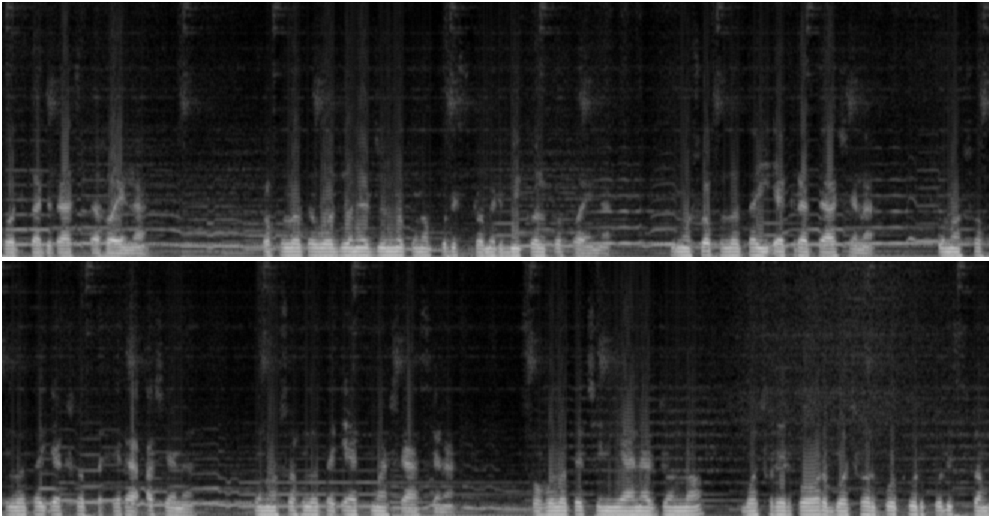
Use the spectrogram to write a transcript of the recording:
শর্টকাট রাস্তা হয় না। সফলতা অর্জনের জন্য কোনো পরিশ্রমের বিকল্প হয় না। কোনো সফলতাই এক রাতে আসে না। কোনো সফলতাই এক সপ্তাহেরা আসে না। কোনো সফলতাই এক মাসে আসে না। সফলতা ছিনিয়ে আনার জন্য বছরের পর বছর কঠোর পরিশ্রম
